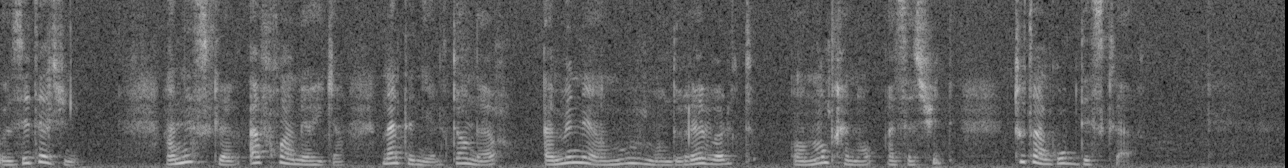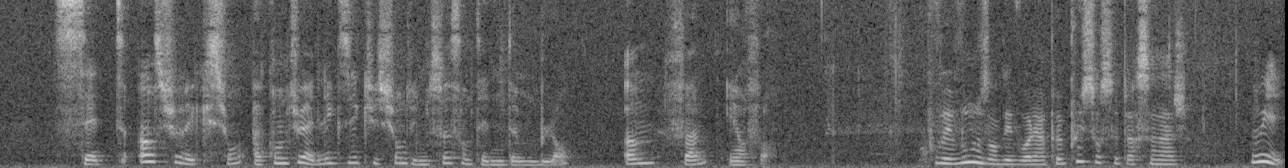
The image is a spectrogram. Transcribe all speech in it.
aux États-Unis un esclave afro-américain, Nathaniel Turner, a mené un mouvement de révolte en entraînant à sa suite tout un groupe d'esclaves. Cette insurrection a conduit à l'exécution d'une soixantaine d'hommes blancs, hommes, femmes et enfants. Pouvez-vous nous en dévoiler un peu plus sur ce personnage? Oui,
